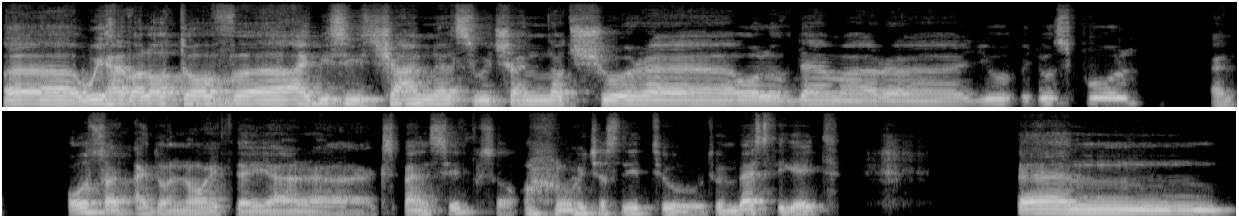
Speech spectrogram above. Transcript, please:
Uh, we have a lot of uh, IBC channels, which I'm not sure uh, all of them are uh, useful. And also, I don't know if they are expensive, so we just need to, to investigate. Um,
